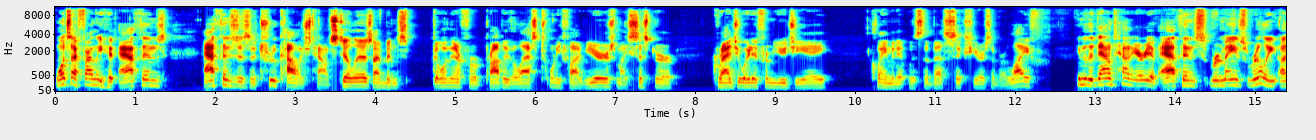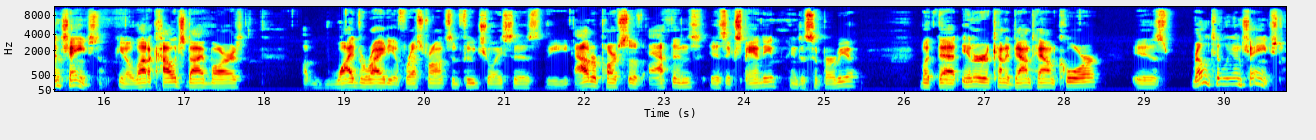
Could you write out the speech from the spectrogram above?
Once I finally hit Athens, Athens is a true college town, still is. I've been going there for probably the last 25 years. My sister graduated from UGA, claiming it was the best six years of her life. you know, the downtown area of Athens remains really unchanged. You know, a lot of college dive bars, a wide variety of restaurants and food choices. The outer parts of Athens is expanding into suburbia, but that inner kind of downtown core is relatively unchanged.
